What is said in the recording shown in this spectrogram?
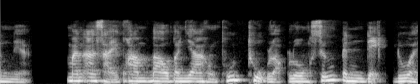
นเนี่ย มันอาศัยความเบาปัญญาของผู้ถูกหลอกลวง ซึ่งเป็นเด็กด้วย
